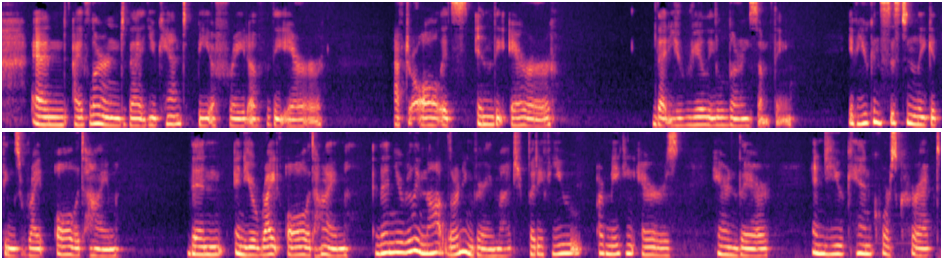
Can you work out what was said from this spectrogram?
and I've learned that you can't be afraid of the error after all, it's in the error that you really learn something. If you consistently get things right all the time, then and you're right all the time, then you're really not learning very much. But if you are making errors here and there, and you can course correct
